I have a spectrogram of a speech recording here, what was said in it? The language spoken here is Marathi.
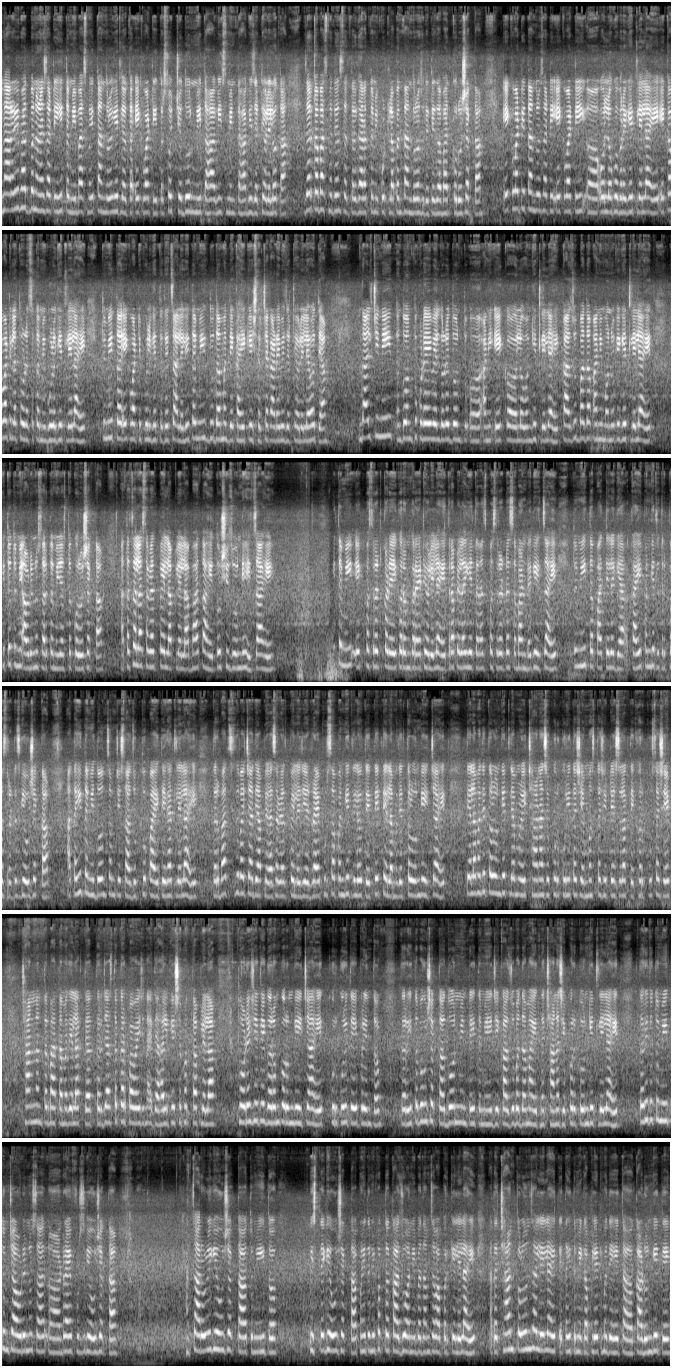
नारळी भात बनवण्यासाठी तर मी बासमती तांदूळ घेतला होता एक वाटी तर स्वच्छ धुवून मी दहा वीस मिनिटं हा भिजत ठेवलेला होता. जर का बासमती नसेल तर घरात तुम्ही कुठला पण तांदूळ असू दे त्याचा भात करू शकता. एक वाटी तांदूळसाठी एक वाटी ओलं खोबरं घेतलेलं आहे. एका वाटीला थोडंसं कमी गुळ घेतलेला आहे. तुम्ही तर एक वाटी फुल घेतलं ते चालेल. इथं मी दुधामध्ये काही केशरच्या काड्या भिजत ठेवलेल्या होत्या. दालचिनी दोन तुकडे वेलदोडे दोन तु आणि एक लवंग घेतलेले आहे काजू बदाम आणि मनुके घेतलेले आहेत. इथं तुम्ही आवडीनुसार कमी जास्त करू शकता. आता चला सगळ्यात पहिला आपल्याला भात आहे तो शिजवून घ्यायचा आहे. इथं मी एक पसरट कढई गरम करायला ठेवलेले आहे. तर आपल्याला घेतानाच पसरट असं भांडं घ्यायचं आहे. तुम्ही इथं पातेलं घ्या. काही पण घेतलं तर पसरटच घेऊ शकता. आता इथं मी दोन चमचे साजूक तूप आहे ते घातलेलं आहे. तर भात शिजवायच्या आधी आपल्याला सगळ्यात पहिले जे ड्रायफ्रूट्स आपण घेतलेले होते ते तेलामध्ये तळून घ्यायचे आहेत. तेलामध्ये तळून घेतल्यामुळे छान असे कुरकुरीत असे मस्त असे टेस्ट लागते. खरपूस असे छान नंतर भातामध्ये लागतात. तर जास्त करपावायचे नाही ते हलकेसे फक्त आपल्याला थोडेसे ते गरम करून घ्यायचे आहेत कुरकुरीत येईपर्यंत. तर इथं बघू शकता दोन मिनटं इथं मी हे जे काजू बदाम आहेत ना छान असे परतवून घेतलेले आहेत. तर इथं तुम्ही तुमच्या आवडीनुसार ड्रायफ्रूट्स घेऊ शकता. चारोळी घेऊ शकता तुम्ही इथं पिस्ते घेऊ शकता. पण इथं मी फक्त काजू आणि बदामचा वापर केलेला आहे. आता छान तळून झालेले आहेत. आता इथं मी एका प्लेटमध्ये हे ता काढून घेते.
